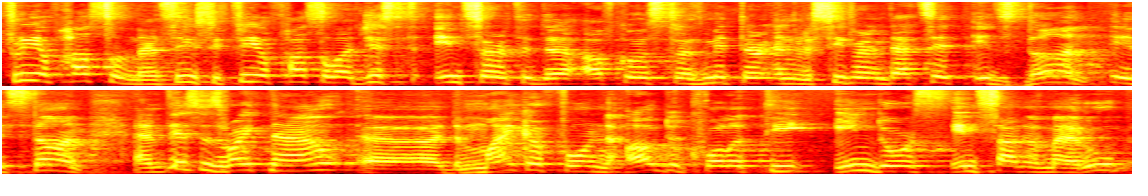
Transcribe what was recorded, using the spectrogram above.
Free of hustle, man. Seriously, free of hustle. I just inserted the, of course, transmitter and receiver, and that's it. It's done. It's done. And this is right now uh, the microphone, the audio quality indoors inside of my room,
